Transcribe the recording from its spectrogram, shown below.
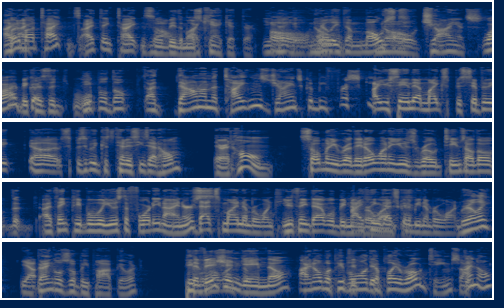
What I- about Titans? I think Titans will be the most. I can't get there. You Oh, get- really? The most? No, Giants. Why? Because the People don't. Uh, down on the Titans, Giants could be frisky. are you saying that, Mike, specifically uh, specifically because Tennessee's at home? they're at home. So many road. They don't want to use road teams. Although the, I think people will use the 49ers. That's my number one team. you think that will be number one? I think one? that's going to be number one. really? Yeah. Bengals will be popular. People division like them. game though. I know, but people The- want the- to play road teams. I know.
